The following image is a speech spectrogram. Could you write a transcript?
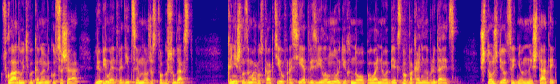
Вкладывать в экономику США – любимая традиция множества государств. Конечно, заморозка активов России отрезвила многих, но повального бегства пока не наблюдается. Что ждет Соединенные Штаты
